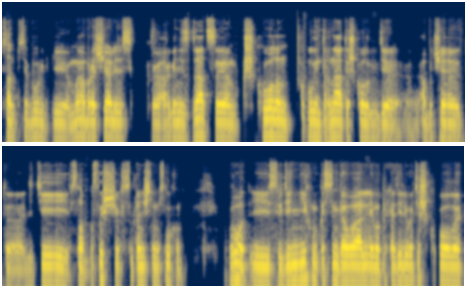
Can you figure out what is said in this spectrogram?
В Санкт-Петербурге мы обращались к организациям, к школам, школы-интернаты, школы, где обучают э, детей слабослышащих с ограниченным слухом. Вот, и среди них мы кастинговали, мы приходили в эти школы,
